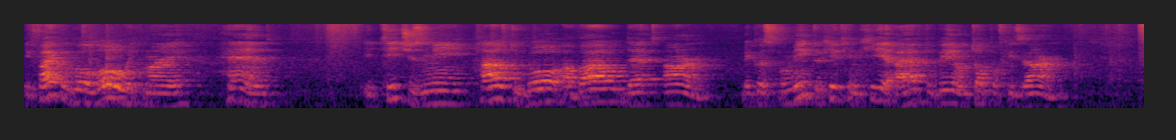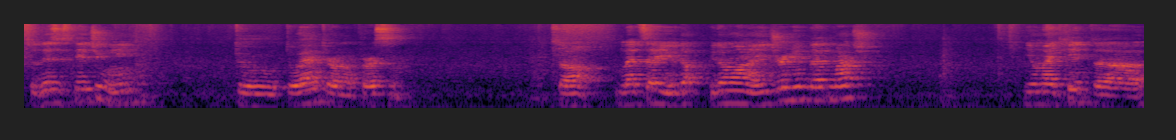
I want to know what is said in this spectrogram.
if I can go low with my hand, it teaches me how to go above that arm. Because for me to hit him here, I have to be on top of his arm. So this is teaching me to, to enter on a person. So let's say you don't, you don't want to injure him that much. You might hit uh,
